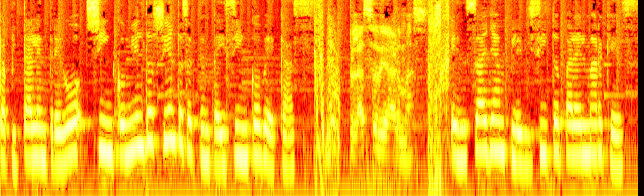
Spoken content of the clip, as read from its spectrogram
Capital entregó 5.275 becas. Plaza de Armas. Ensayan plebiscito para el Marqués.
